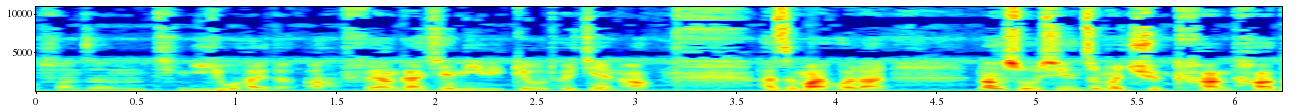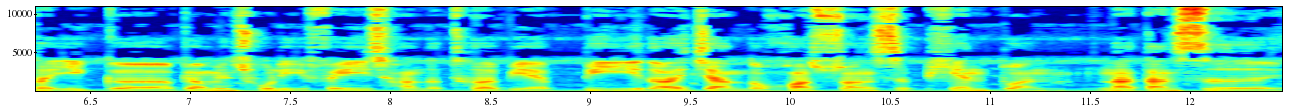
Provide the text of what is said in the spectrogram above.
反正挺意外的啊！非常感谢你给我推荐啊，还是买回来。那首先这么去看它的一个表面处理，非常的特别。笔来讲的话，算是偏短，那但是。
